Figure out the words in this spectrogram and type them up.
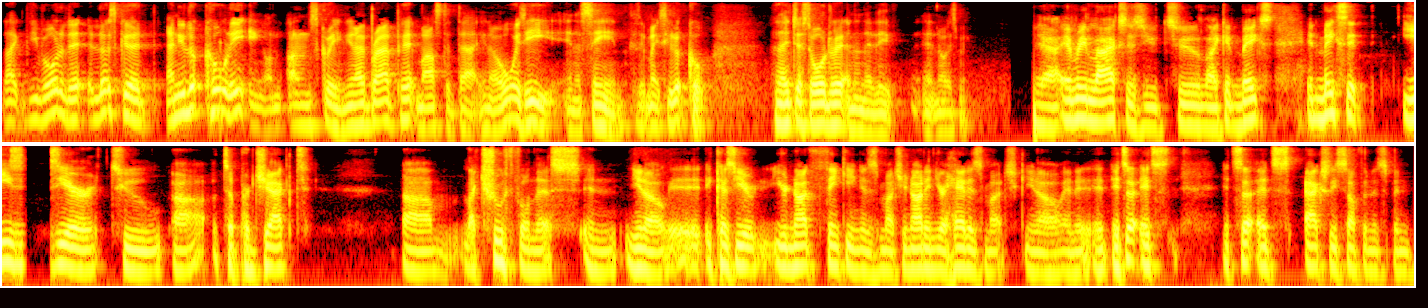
Like you've ordered it, it looks good, and you look cool eating on, on screen. You know, Brad Pitt mastered that. You know, always eat in a scene because it makes you look cool. And they just order it and then they leave. It annoys me. Yeah, it relaxes you too. Like it makes it makes it easier to uh, to project um, like truthfulness and you know because you're you're not thinking as much, you're not in your head as much, you know, and it, it, it's a it's it's a, it's actually something that's been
